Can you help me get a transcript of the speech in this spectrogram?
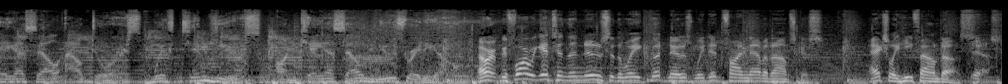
KSL Outdoors with Tim Hughes on KSL News Radio. All right, before we get to the news of the week, good news, we did find Navadomskis. Actually, he found us. Yes,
